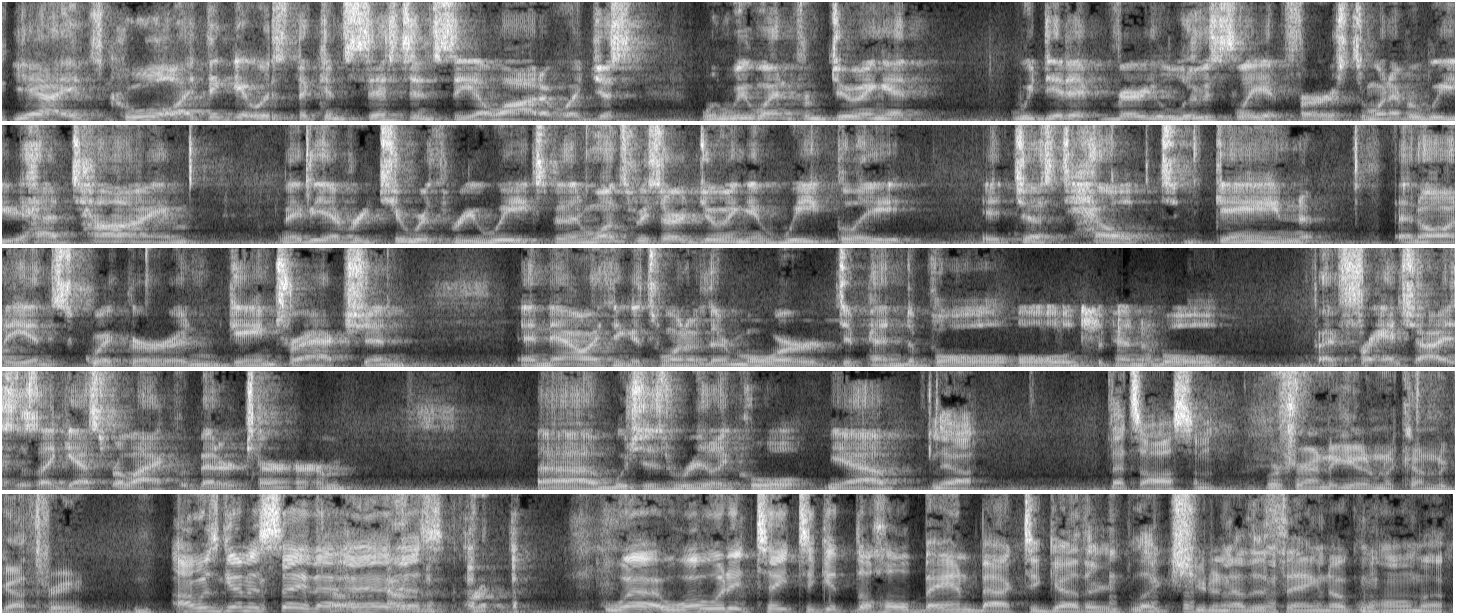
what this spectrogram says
Yeah, it's cool. I think it was the consistency a lot. It would just when we went from doing it, we did it very loosely at first, whenever we had time, maybe every two or three weeks. But then once we started doing it weekly, it just helped gain an audience quicker and gain traction. And now I think it's one of their more dependable, dependable uh, franchises, I guess, for lack of a better term, um, which is really cool. Yeah. Yeah, that's awesome. We're trying to get him to come to Guthrie. I was gonna say that. that's- what, what would it take to get the whole band back together? Like shoot another thing in Oklahoma?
